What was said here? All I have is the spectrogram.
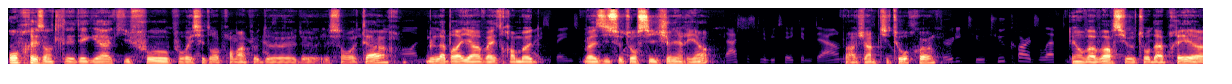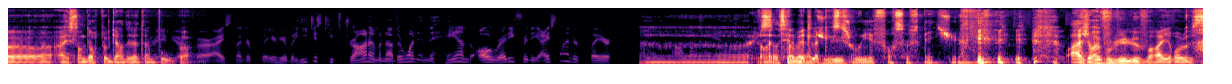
On présente les dégâts qu'il faut pour essayer de reprendre un peu de, de- de son retard. La Braillard va être en mode vas-y, ce tour-ci, je n'ai rien. Enfin, j'ai un petit tour, quoi. Et on va voir si au tour d'après, euh, Icelander peut garder la tempo ou pas. Euh, J'aurais être tellement la dû question. jouer Force of Nature. ah, j'aurais voulu le voir roll aussi.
